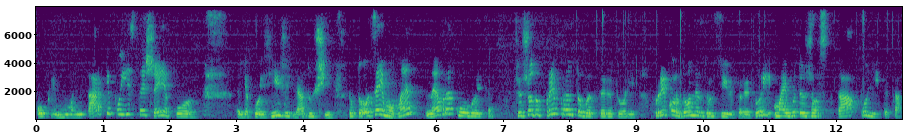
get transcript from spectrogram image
окрім гуманітарки, поїсти ще якогось якоїсь їжі для душі. Тобто, оцей момент не враховується. Що щодо прифронтових територій, прикордонних з Росією територій має бути жорстка політика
